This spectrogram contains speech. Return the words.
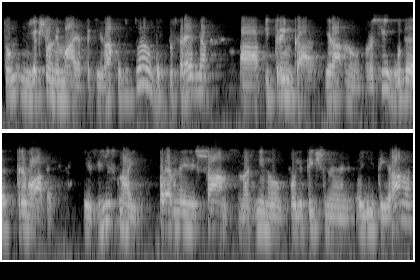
Тому, якщо немає таких заходів впливу, безпосередньо а, підтримка Ірану Росії буде тривати. І звісно, певний шанс на зміну політичної еліти Ірану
